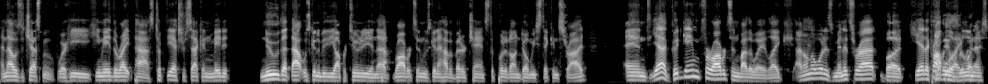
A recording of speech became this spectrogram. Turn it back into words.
And that was the chess move where he he made the right pass, took the extra second, made it knew that that was going to be the opportunity and that yeah. Robertson was going to have a better chance to put it on Domi stick and stride. And yeah, good game for Robertson, by the way. Like, I don't know what his minutes were at, but he had a Probably couple like, of really what, nice.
